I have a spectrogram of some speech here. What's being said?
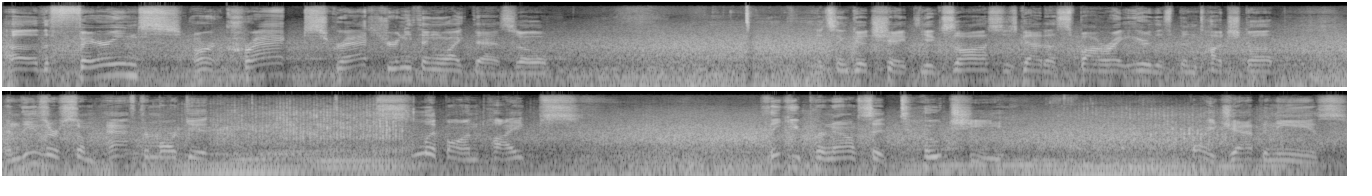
Uh, the fairings aren't cracked, scratched, or anything like that, so it's in good shape. The exhaust has got a spot right here that's been touched up. And these are some aftermarket slip-on pipes. I think you pronounce it Tochi. Probably Japanese.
